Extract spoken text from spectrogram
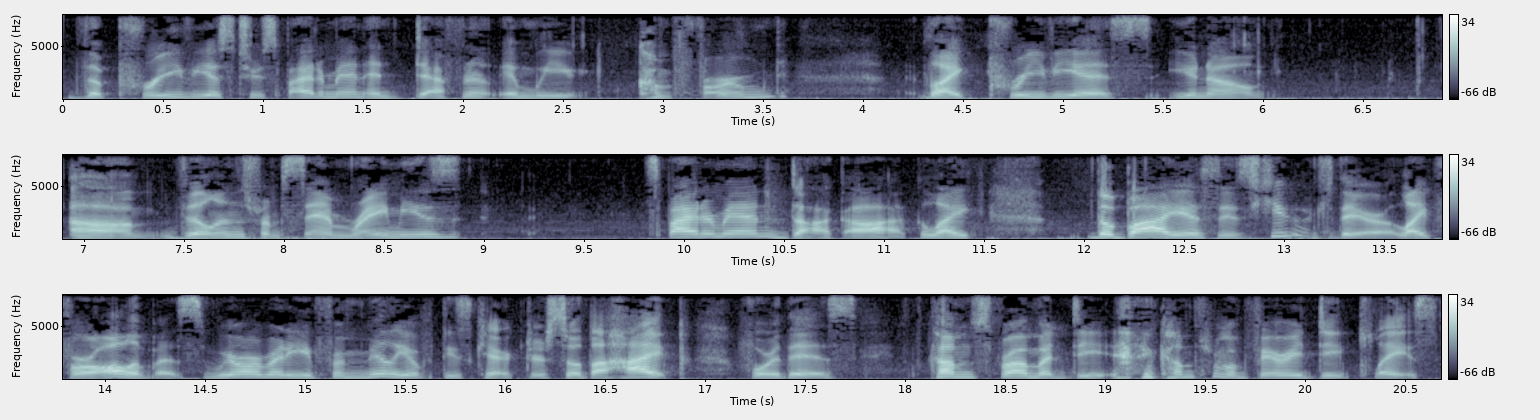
the previous two Spider-Man and definitely, and we confirmed like previous, you know, um, villains from Sam Raimi's Spider Man, Doc Ock. Like, the bias is huge there, like for all of us. We're already familiar with these characters, so the hype for this comes from a deep, comes from a very deep place.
